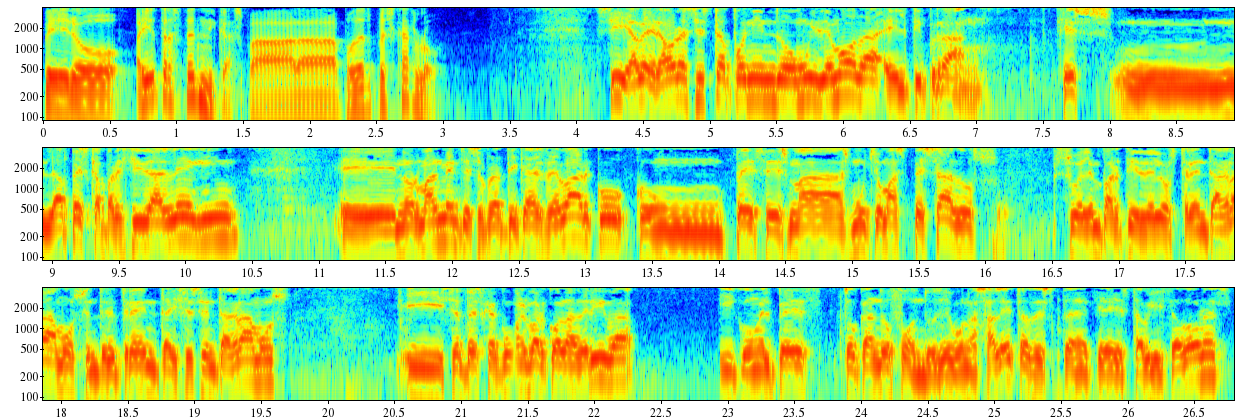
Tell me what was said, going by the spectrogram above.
Pero, ¿hay otras técnicas para poder pescarlo? Sí, a ver, ahora se está poniendo muy de moda el tip run, que es mm, la pesca parecida al legging. Eh, normalmente se practica desde barco con peces más, mucho más pesados, suelen partir de los 30 gramos, entre 30 y 60 gramos, y se pesca con el barco a la deriva y con el pez tocando fondo. Lleva unas aletas estabilizadoras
